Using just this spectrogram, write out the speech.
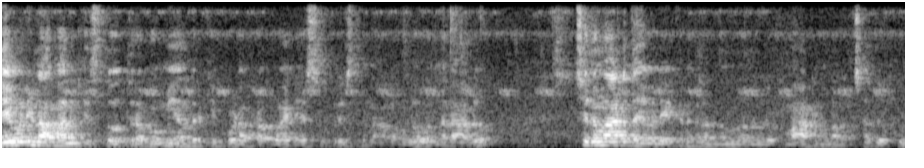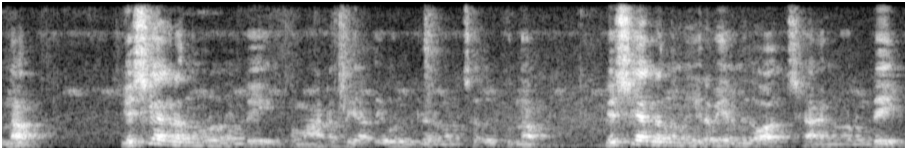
దేవుని నామానికి స్తోత్రము. మీ అందరికీ కూడా ప్రభు అయిన యేసుక్రీస్తు నామంలో వందనాలు. చిన్నమాట దైవలేఖన గ్రంథంలో నుండి ఒక మాటను మనం చదువుకుందాం. యష్యా గ్రంథంలో నుండి ఒక మాట ప్రియా దేవుని బిడ్డలు మనం చదువుకుందాం. యష్యా గ్రంథం ఇరవై ఎనిమిదవ అధ్యాయంలో నుండి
